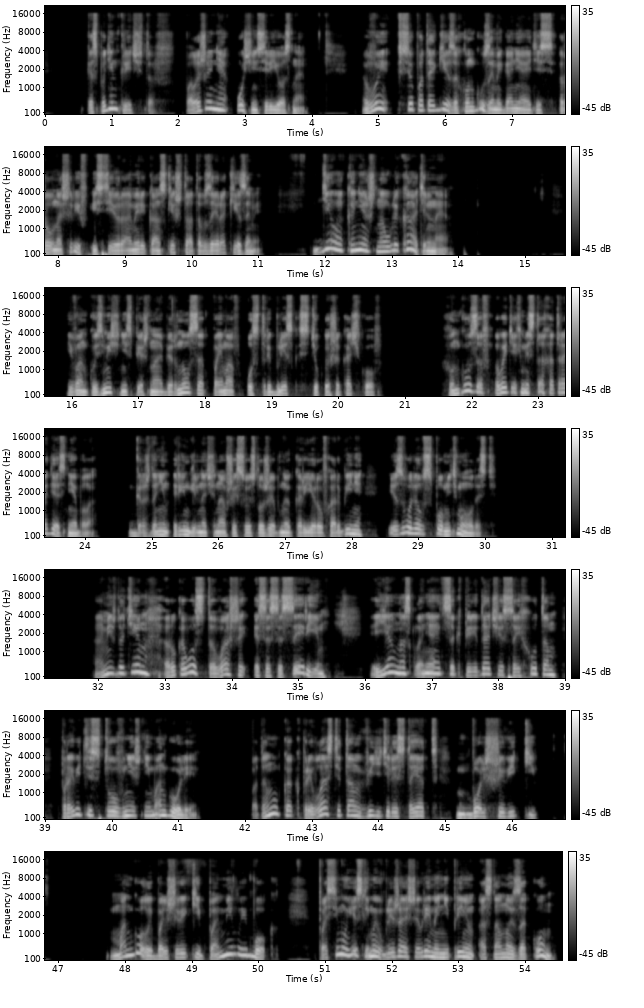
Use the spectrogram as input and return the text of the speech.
Господин Кречетов, положение очень серьезное. Вы все по тайге за хунгузами гоняетесь, ровно шриф из североамериканских штатов за иракезами. Дело, конечно, увлекательное. Иван Кузьмич неспешно обернулся, поймав острый блеск стеклышек очков. Хунгузов в этих местах отродясь не было. Гражданин Рингель, начинавший свою служебную карьеру в Харбине, изволил вспомнить молодость. А между тем, руководство вашей СССР явно склоняется к передаче с Айхотом правительству внешней Монголии, Потому как при власти там, видите ли, стоят большевики. Монголы-большевики, помилуй бог. Посему, если мы в ближайшее время не примем основной закон,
